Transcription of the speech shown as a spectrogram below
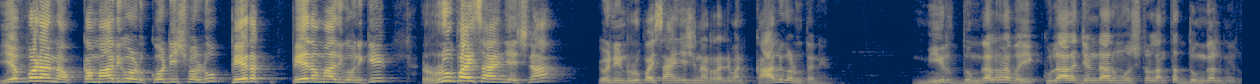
ఎవడన్నా ఒక్క మాదిగోడు కోటీశ్వరుడు పేద పేద మాదిగోనికి రూపాయి సాయం చేసినా ఇగో నేను రూపాయి సాయం చేసిన రండి వాని కాళ్ళు కడుగుతాను నేను. మీరు దొంగలరా భయ్ కులాల జెండాలు మోసేటోళ్ళు అంతా దొంగలు మీరు.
